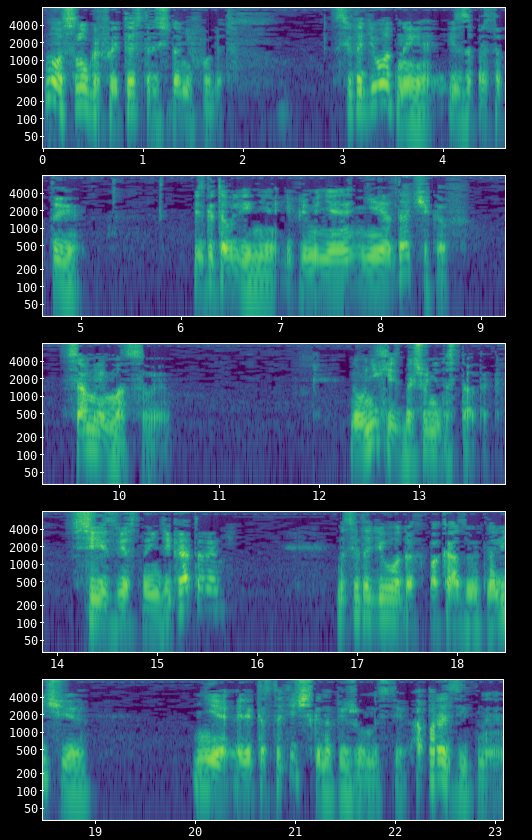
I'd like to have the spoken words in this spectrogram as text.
Ну, осциллографы и тестеры сюда не входят. Светодиодные из-за простоты изготовления и применения датчиков самые массовые. Но у них есть большой недостаток. Все известные индикаторы на светодиодах показывают наличие не электростатической напряженности, а паразитное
